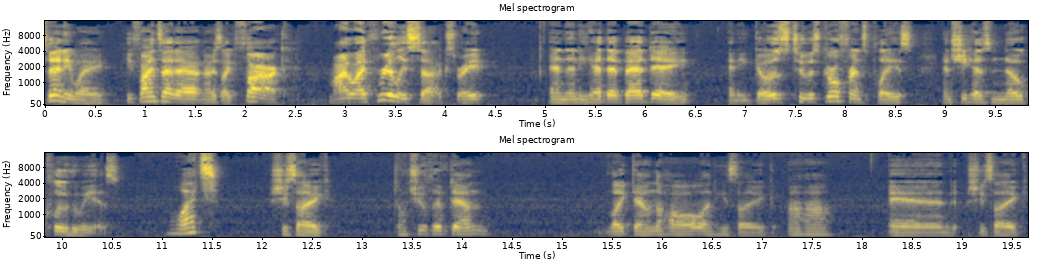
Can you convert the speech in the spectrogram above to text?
So anyway, he finds that out, and I was like, "Fuck, my life really sucks," right? And then he had that bad day, and he goes to his girlfriend's place, and she has no clue who he is. What? She's like, "Don't you live down, like down the hall?" And he's like, "Uh huh." And she's like,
